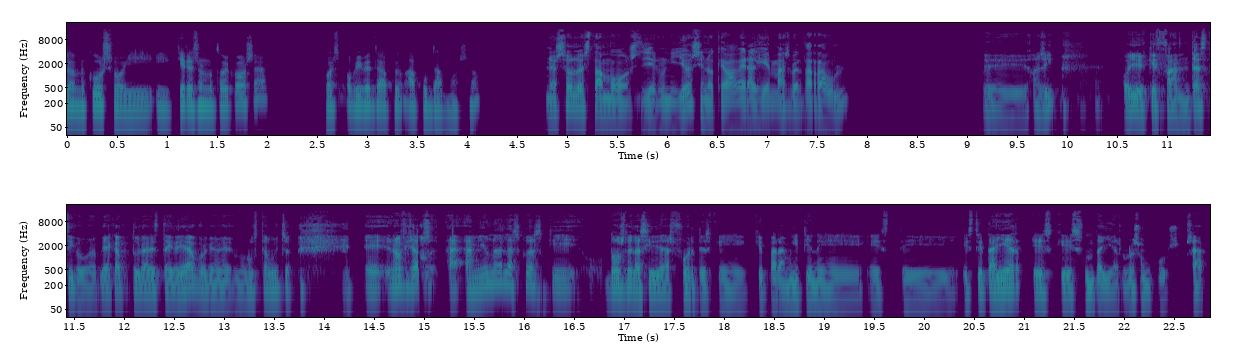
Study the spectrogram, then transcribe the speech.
en el curso y, quieres otra cosa, pues obviamente ap apuntamos, ¿no? No solo estamos Jerún y yo, sino que va a haber alguien más, ¿verdad, Raúl? Eh, ¿Así? Oye, qué fantástico. Voy a capturar esta idea porque me, me gusta mucho. Eh, no, fijaos, a, a, mí una de las cosas que, dos de las ideas fuertes que, que, para mí tiene este, este taller es que es un taller, no es un curso. O sea,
